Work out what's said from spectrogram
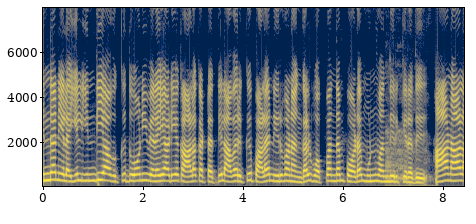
இந்த நிலையில் இந்தியாவுக்கு தோனி விளையாடிய காலகட்டத்தில் அவருக்கு பல நிறுவனங்கள் ஒப்பந்தம் போட முன் வந்திருக்கிறது. ஆனால்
